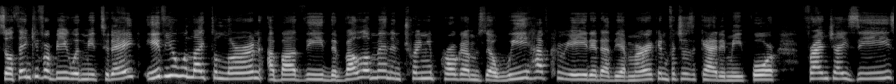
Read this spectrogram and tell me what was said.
so thank you for being with me today. If you would like to learn about the development and training programs that we have created at the American Franchise Academy for franchisees,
